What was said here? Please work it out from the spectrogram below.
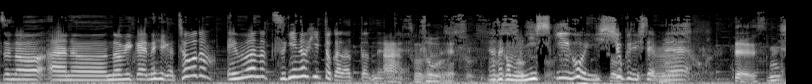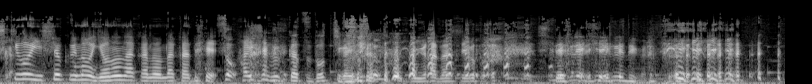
末の、あの飲み会の日が、ちょうど M1 の次の日とかだったんだよあ、ね。そうだね。いやだからもう錦鯉一色でしたよね。で、錦鯉一色の世の中の中で、敗者復活どっちが良かったっていう話をしてくれてる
